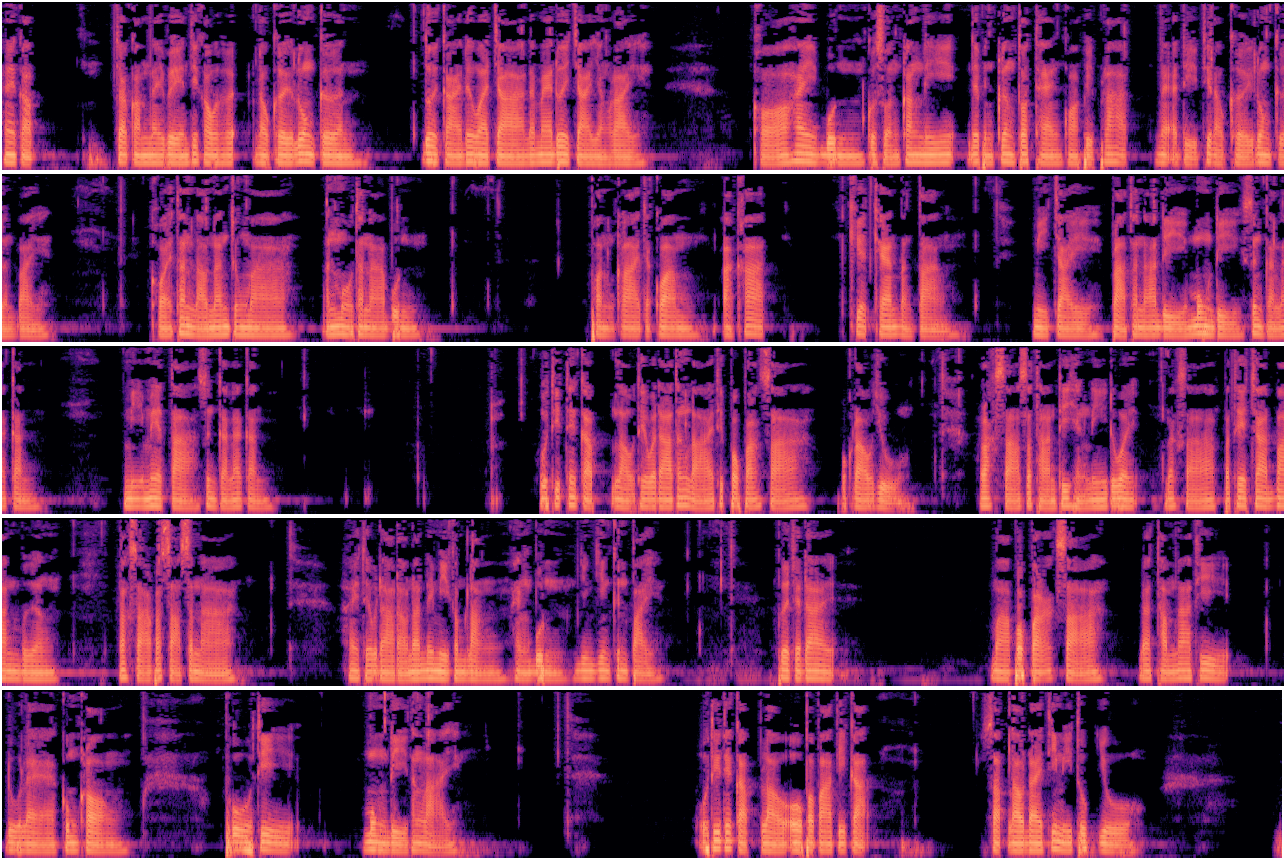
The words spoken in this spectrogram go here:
ให้กับเจ้ากรรมนายเวรที่เขาเราเคยล่วงเกิน ด้วยกายด้วยวาจาและแม้ด้วยใจอย่างไร ขอให้บุญกุศลครั้งนี้ได้เป็นเครื่องทดแทนความผิดพลาดในอดีตที่เราเคยล่วงเกินไป ขอให้ท่านเหล่านั้นจงมาอันโมทนาบุญ ผ่อนคลายจากความอาฆาต เครียดแค้นต่างๆ มีใจปรารถนาดีมุ่งดีซึ่งกันและกัน มีเมตตาซึ่งกันและกัน อุทิศให้กับเหล่าเทวดาทั้งหลายที่ปกปักรักษาพวกเราอยู่ รักษาสถานที่แห่งนี้ด้วย รักษาประเทศชาติบ้านเมือง รักษาพระศาสนา ให้เทวดาเหล่านั้นได้มีกำลังแห่งบุญยิ่งยิ่งขึ้นไป เพื่อจะได้ มาปกปักรักษาและทำหน้าที่ดูแลคุ้มครอง ผู้ที่มุ่งดีทั้งหลาย อุทิศให้กับเหล่าโอปปาติกะ สัตว์เหล่าใดที่มีทุกข์อยู่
